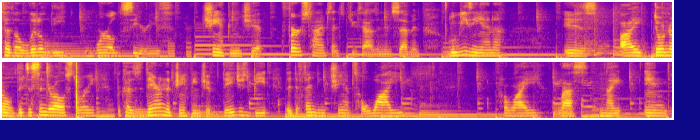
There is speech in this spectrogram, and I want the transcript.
to the Little League World Series Championship. First time since 2007. Louisiana is, I don't know, it's a Cinderella story because they're in the championship. They just beat the defending champs, Hawaii. Hawaii last night. And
